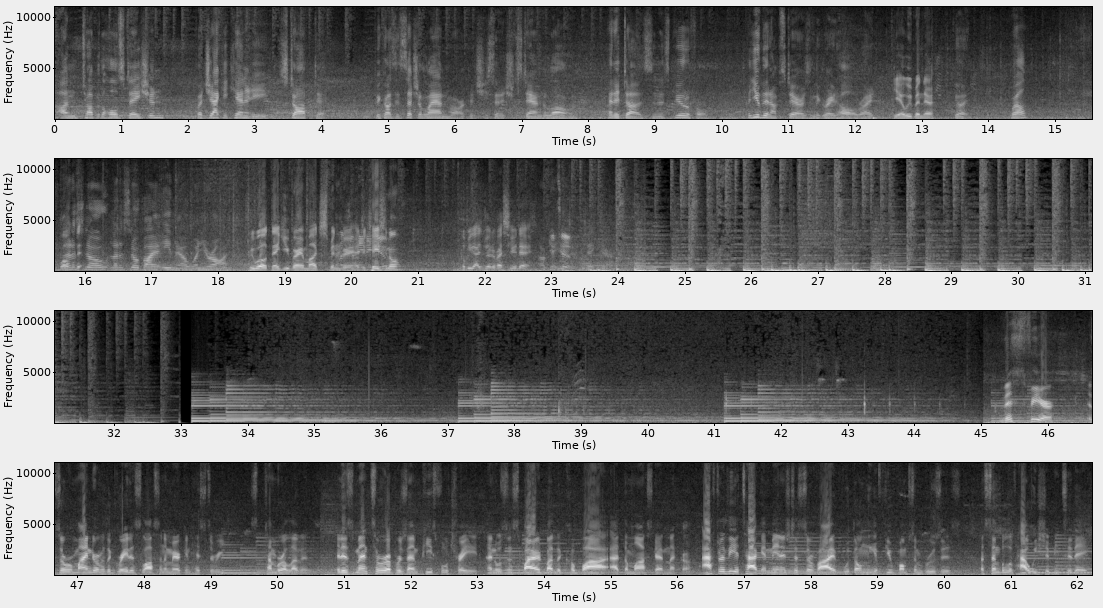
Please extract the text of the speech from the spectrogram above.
on top of the whole station. But Jackie Kennedy stopped it because it's such a landmark, and she said it should stand alone. And it does, and it's beautiful. And you've been upstairs in the Great Hall, right? yeah, we've been there. Good. Well, Well, let us know. Let us know via email when you're on. We will. Thank you very much. It's been very Nice meeting educational. Hope you guys enjoy the rest of your day. Okay. You too. Take care. Sphere is a reminder of the greatest loss in American history, September 11th. It is meant to represent peaceful trade and was inspired by the Kaaba at the mosque at Mecca. After the attack, it managed to survive with only a few bumps and bruises, a symbol of how we should be today.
